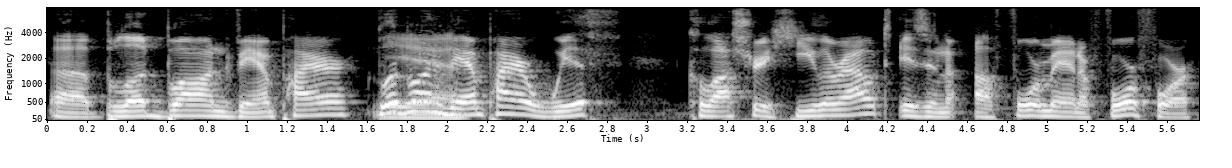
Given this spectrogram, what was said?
uh, Blood Bond Vampire. Blood Bond Vampire with Kalastria Healer out is an, a four mana four four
